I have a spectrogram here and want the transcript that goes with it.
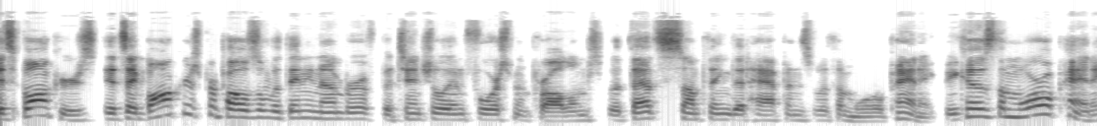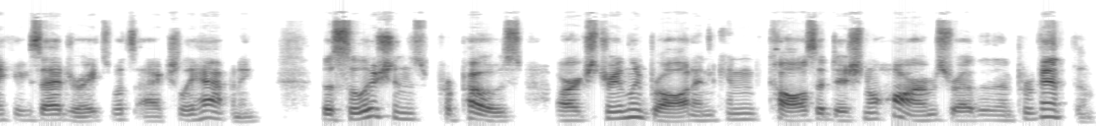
It's bonkers. It's a bonkers proposal with any number of potential enforcement problems, but that's something that happens with a moral panic because the moral panic exaggerates what's actually happening. The solutions proposed are extremely broad and can cause additional harms rather than prevent them.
